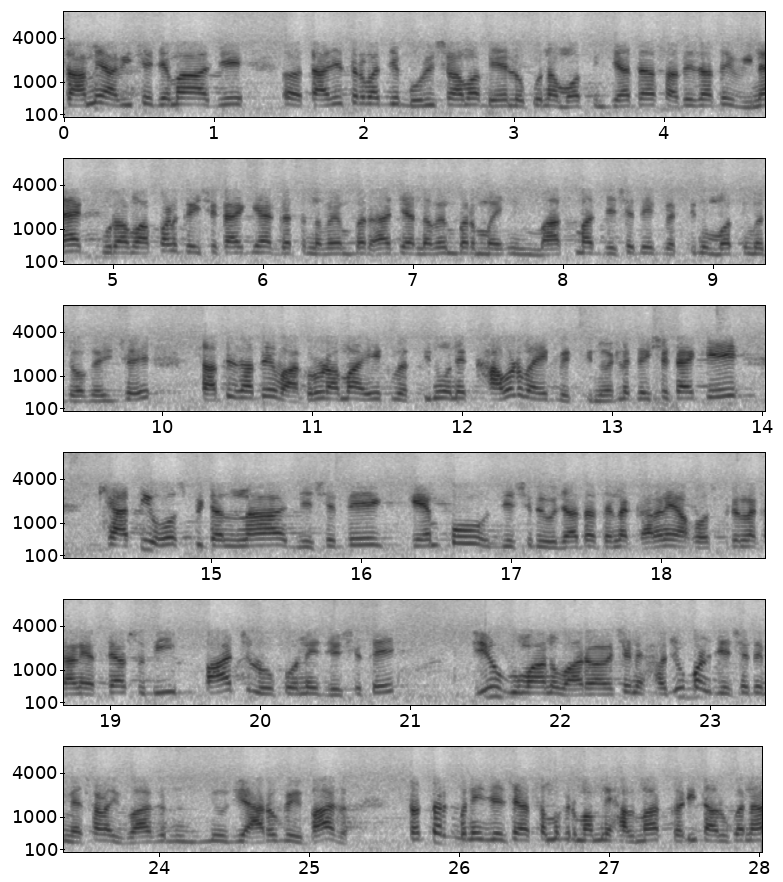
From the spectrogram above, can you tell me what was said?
સામે આવી છે, જેમાં આજે તાજેતરમાં જે બોરીસરામાં બે લોકોના મોત નીપજ્યા હતા. સાથે સાથે વિનાયકપુરામાં પણ કહી શકાય કે આ ગત નવેમ્બર, આ નવેમ્બર મહિ- માસમાં જે છે તે એક વ્યક્તિનું મોત નિપજવા ગયું છે. સાથે સાથે વાઘરોડામાં એક વ્યક્તિનું અને ખાવડમાં એક વ્યક્તિનું. એટલે કહી શકાય કે ખ્યાતિ હોસ્પિટલના જે છે તે કેમ્પો જે છે તે યોજાતા તેના કારણે આ હોસ્પિટલના કારણે અત્યાર સુધી પાંચ લોકોને જે છે તે જીવ ગુમાવવાનો વારો આવે છે. અને હજુ પણ જે છે તે મહેસાણા વિભાગનું જે આરોગ્ય વિભાગ સતર્ક બની જે છે આ સમગ્ર મામલે હાલમાં કડી તાલુકાના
